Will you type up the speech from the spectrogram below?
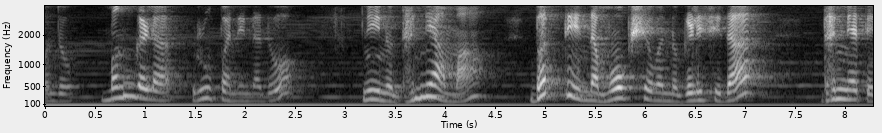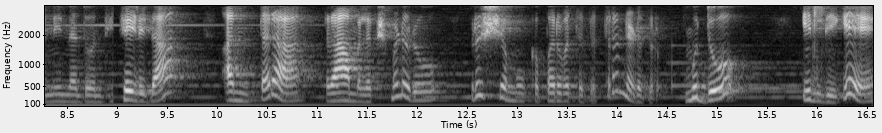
ಒಂದು ಮಂಗಳ ರೂಪ ನಿನ್ನದು. ನೀನು ಧನ್ಯ ಅಮ್ಮ, ಭಕ್ತಿಯಿಂದ ಮೋಕ್ಷವನ್ನು ಗಳಿಸಿದ ಧನ್ಯತೆ ನಿನ್ನದು ಅಂತ ಹೇಳಿದ ಅಂತರ ರಾಮ ಲಕ್ಷ್ಮಣರು ಋಷ್ಯಮೂಕ ಪರ್ವತದ ಹತ್ರ ನಡೆದರು. ಮುದ್ದು, ಇಲ್ಲಿಗೆ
